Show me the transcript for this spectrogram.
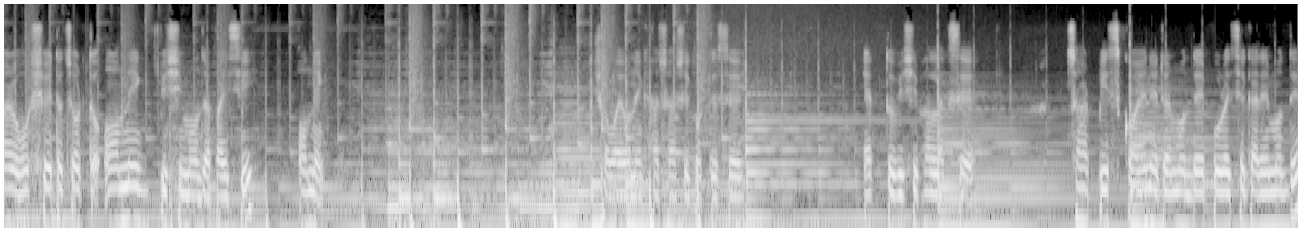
আর অবশ্যই এটা চড়তে অনেক বেশি মজা পাইছি, অনেক। সবাই অনেক হাসাহাসি করতেছে। এত বেশি ভালো লাগছে। চার পিস কয়েন এটার মধ্যে পড়েছে গাড়ির মধ্যে।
